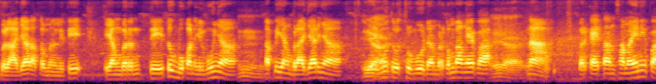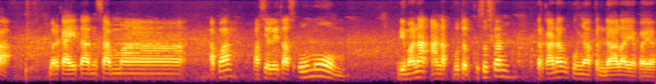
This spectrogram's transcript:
belajar atau meneliti, yang berhenti itu bukan ilmunya, Hmm. tapi yang belajarnya. Iya. Ilmu terus tumbuh dan berkembang ya, Pak. Iya. Nah, berkaitan sama ini, Pak. Berkaitan sama apa? fasilitas umum. Di mana anak butuh khusus kan terkadang punya kendala ya, Pak ya.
